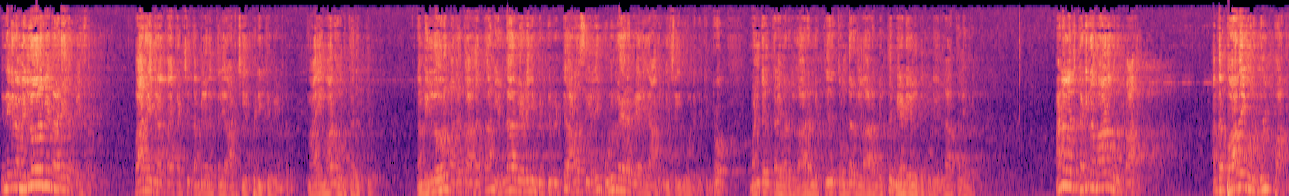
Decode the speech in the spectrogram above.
இன்னைக்கு நம்ம எல்லோருமே மேடையில பேசுறோம். பாரதிய ஜனதா கட்சி தமிழகத்திலே ஆட்சியை பிடிக்க வேண்டும். நியாயமான ஒரு கருத்து. நம்ம எல்லோரும் அதற்காகத்தான் எல்லா வேலையும் விட்டுவிட்டு அரசியலை முழு நேர வேலையாக இங்கே செய்து கொண்டிருக்கின்றோம். மண்டல் தலைவர்கள் ஆரம்பித்து தொண்டர்கள் ஆரம்பித்து மேடையில் இருக்கக்கூடிய எல்லா தலைவர்கள். ஆனால் அது கடினமான ஒரு பாதை. அந்த பாதை ஒரு முள் பாதை.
